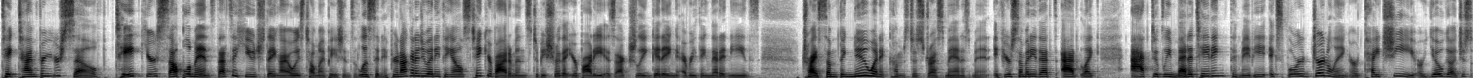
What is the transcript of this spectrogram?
Take time for yourself. Take your supplements. That's a huge thing I always tell my patients. Listen, if you're not going to do anything else, take your vitamins to be sure that your body is actually getting everything that it needs try something new when it comes to stress management. If you're somebody that's at like actively meditating, then maybe explore journaling or tai chi or yoga, just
